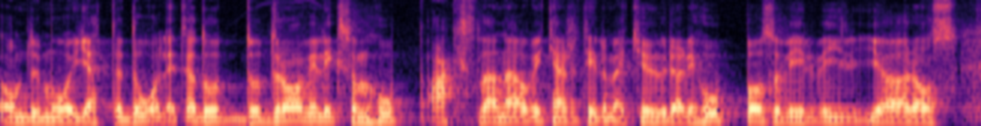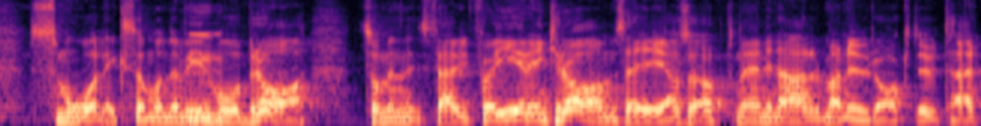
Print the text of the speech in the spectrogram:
om du mår jättedåligt? Ja, då, då drar vi liksom ihop axlarna och vi kanske till och med kurar ihop oss och vill vi göra oss små liksom. Och när vi mår bra, som en så här, får jag ge dig en kram säger jag och så öppnar jag mina armar nu rakt ut här.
